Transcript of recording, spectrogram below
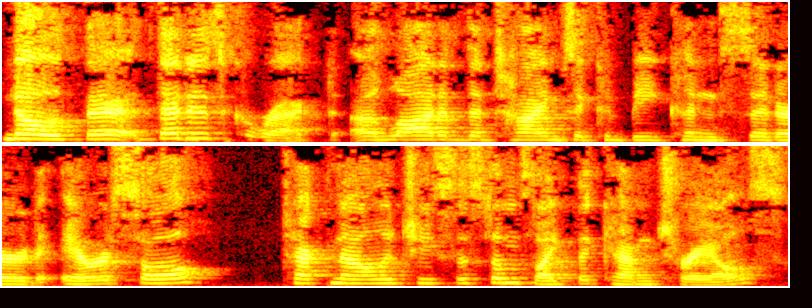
No, that that is correct. A lot of the times it could be considered aerosol technology systems like the chemtrails.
